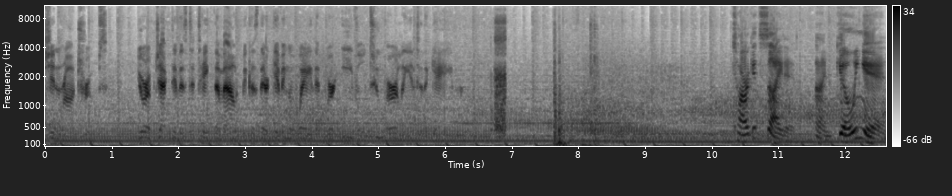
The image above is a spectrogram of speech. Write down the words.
Shinra troops. Your objective is to take them out because they're giving away that we're evil too early into the game. Target sighted. I'm going in.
